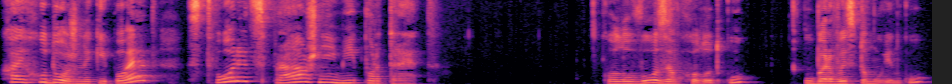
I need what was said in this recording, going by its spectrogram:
Хай художник і поет створять справжній мій портрет. Коло воза в холодку, у барвистому вінку,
